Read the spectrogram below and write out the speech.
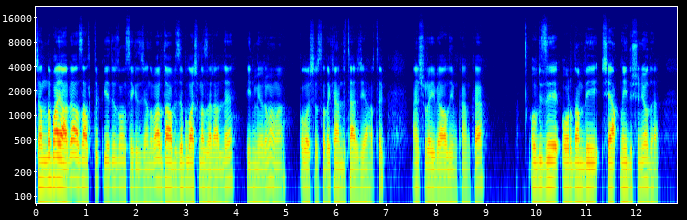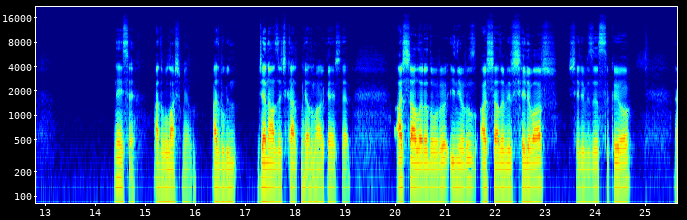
Canını bayağı bir azalttık. 718 canı var. Daha bize bulaşmaz herhalde. Bilmiyorum ama bulaşırsa da kendi tercihi artık. Ben şurayı bir alayım kanka. O bizi oradan bir şey yapmayı düşünüyor da. Neyse. Hadi bulaşmayalım. Hadi bugün cenaze çıkartmayalım arkadaşlar. Aşağılara doğru iniyoruz. Aşağıda bir Shelly var. Shelly bize sıkıyor. Ee,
